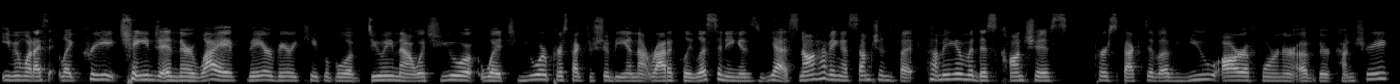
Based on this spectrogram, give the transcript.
even what I say, like create change in their life. They are very capable of doing that, which your, which your perspective should be in that radically listening is yes, not having assumptions, but coming in with this conscious perspective of you are a foreigner of their country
